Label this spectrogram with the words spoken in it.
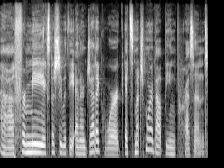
Uh, for me, especially with the energetic work, it's much more about being present,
